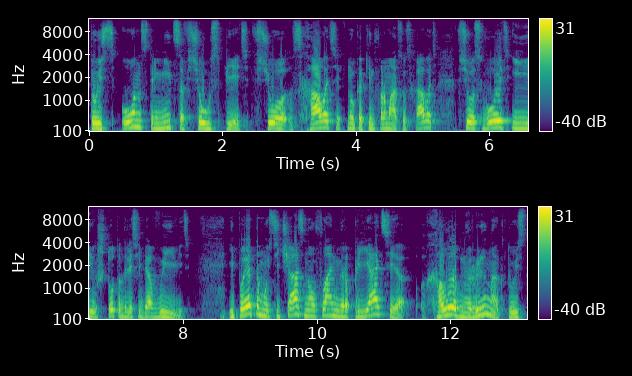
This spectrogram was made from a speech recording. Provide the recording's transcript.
То есть он стремится все успеть, все схавать, ну как информацию схавать, все освоить и что-то для себя выявить. И поэтому сейчас на офлайн мероприятия холодный рынок, то есть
